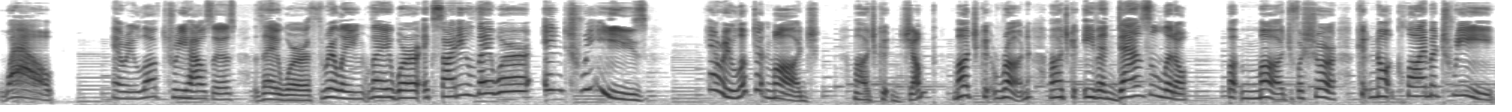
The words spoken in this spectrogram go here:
Wow, Henry loved tree houses. They were thrilling, they were exciting, they were in trees. Henry looked at Mudge. Mudge could jump, Mudge could run, Mudge could even dance a little. But Mudge, for sure, could not climb a tree.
